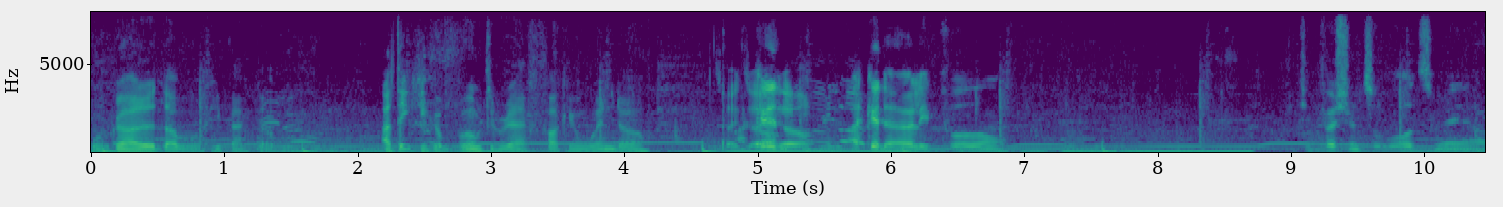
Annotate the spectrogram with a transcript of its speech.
We've got a double if he backed up. I think you could boom through that fucking window. ten. I could, go. I could early pull. If you push him towards me, I'll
